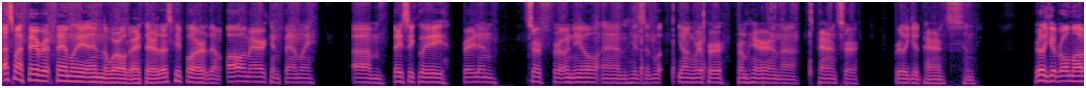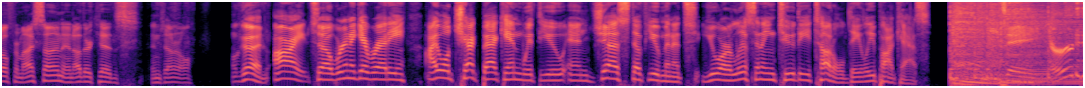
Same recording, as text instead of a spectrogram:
that's my favorite family in the world right there. Those people are the all American family. Um, basically, Braden surfs for O'Neill, and he's a l- young ripper from here, and uh, his parents are really good parents and really good role model for my son and other kids in general. Well, good. All right, so we're gonna get ready. I will check back in with you in just a few minutes. You are listening to the Tuddle Daily Podcast. He's a nerd,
